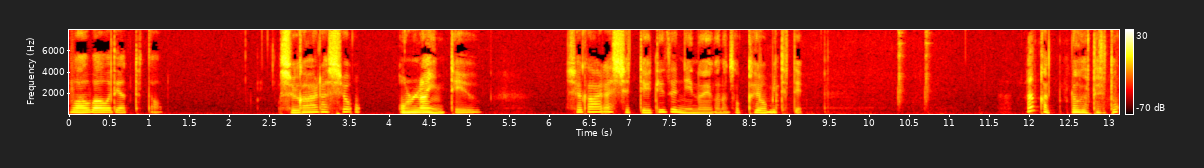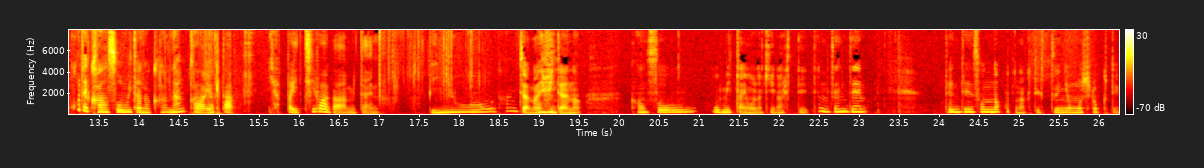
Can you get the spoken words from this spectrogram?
ワウワウでやってた、シュガーラッシュオンラインっていう、シュガーラッシュっていうディズニーの映画の続編を見てて、なんか私どこで感想を見たのか？なんかやっぱやっぱ1話がみたいな。微妙なんじゃない？みたいな。感想を見たような気がして。でも全然全然そんなことなくて普通に面白くて。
